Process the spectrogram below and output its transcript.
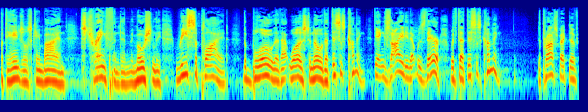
But the angels came by and strengthened him emotionally, resupplied the blow that that was to know that this is coming, the anxiety that was there with that this is coming. The prospect of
